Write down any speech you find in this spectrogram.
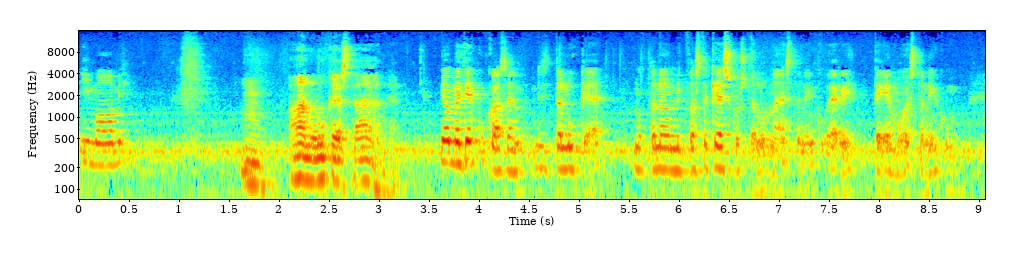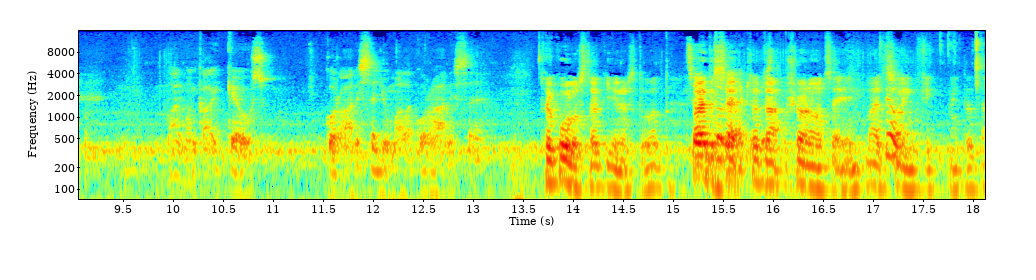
imaami. Mm. Aina lukee sitä ääneen. Joo, mä en tiedä kuka sen niin sitten lukee, mutta ne on nyt vasta keskustellut näistä niin kuin eri teemoista, niin kuin maailmankaikkeus Koranissa, Jumala Koranissa. Ja... Se kuulostaa kiinnostavalta. Se on Laita se tuota, show notesihin, laita se linkki. Niin, tota,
